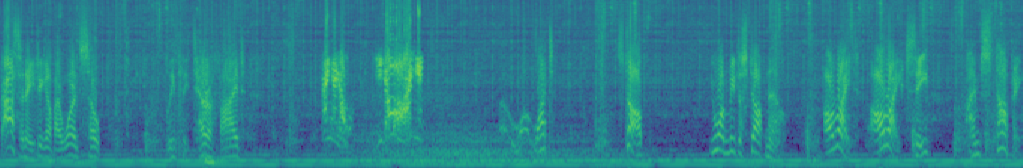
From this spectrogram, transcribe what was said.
fascinating if I weren't so completely terrified. Uh, wh- what? Stop? You want me to stop now? All right, all right, see? I'm stopping.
